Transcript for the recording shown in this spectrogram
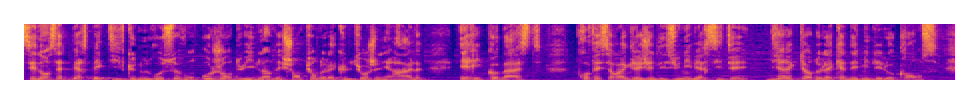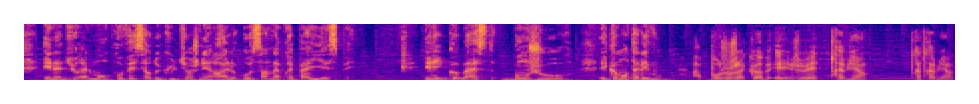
C'est dans cette perspective que nous recevons aujourd'hui l'un des champions de la culture générale, Éric Cobast, professeur agrégé des universités, directeur de l'Académie de l'éloquence et naturellement professeur de culture générale au sein de la prépa ISP. Éric Cobast, bonjour. Et comment allez-vous? Ah, Bonjour Jacob, et je vais très bien. Très très bien.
